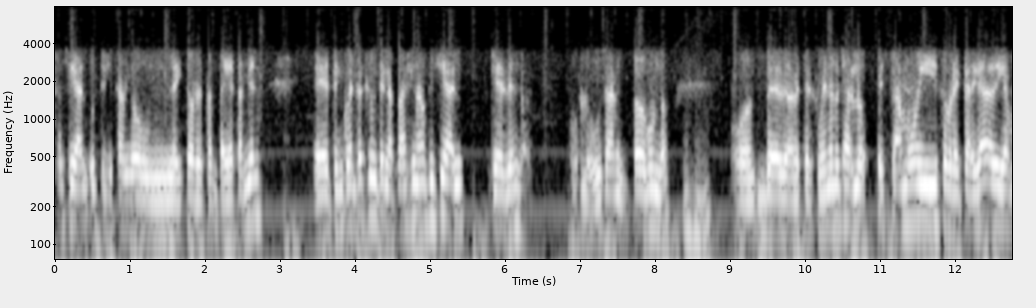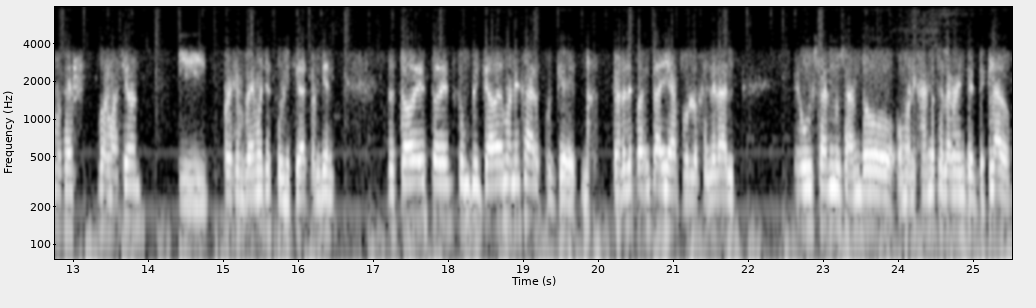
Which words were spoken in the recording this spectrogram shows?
social utilizando un lector de pantalla también. Eh, te encuentras con que la página oficial, que es de, lo usan todo el mundo, o de donde te recomiendan usarlo, está muy sobrecargada, digamos, hay información y, por ejemplo, hay mucha publicidad también. Entonces todo esto es complicado de manejar porque los de pantalla, por lo general, se usan usando o manejando solamente el teclado.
